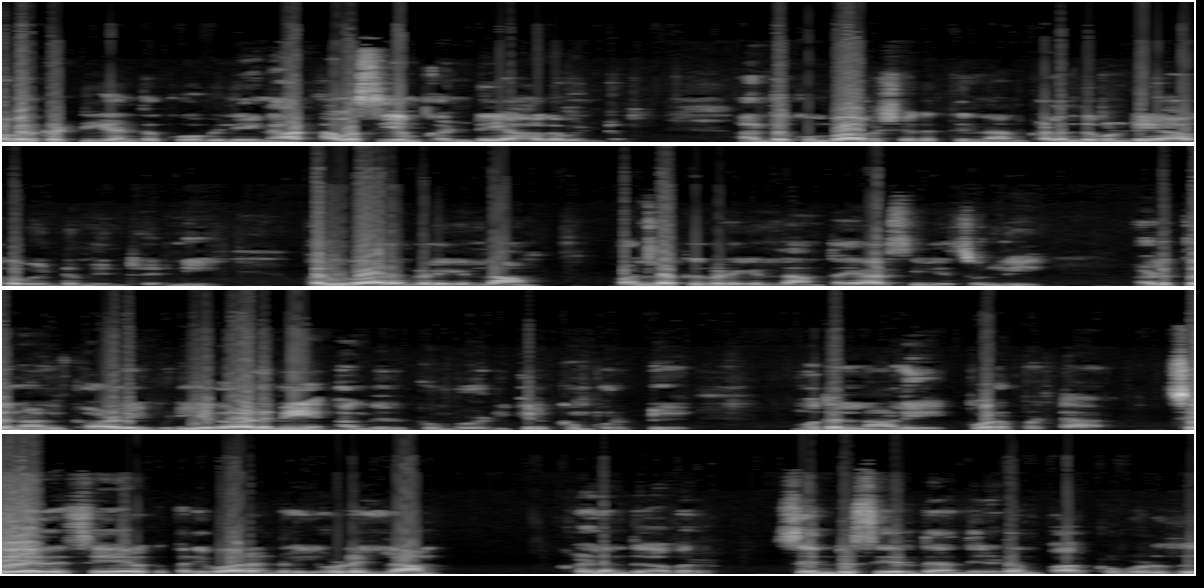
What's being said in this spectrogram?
அவர் கட்டிய அந்த கோவிலை நான் அவசியம் கண்டே ஆக வேண்டும். அந்த கும்பாபிஷேகத்தில் நான் கலந்து கொண்டே ஆக வேண்டும் என்றெண்ணி பரிவாரங்களை எல்லாம் பல்லக்குகளை எல்லாம் தயார் செய்ய சொல்லி அடுத்த நாள் காலை விடிய காலமே அங்கு இருக்கும் இருக்கும் பொருட்டு முதல் நாளே புறப்பட்டார். சேர சேவக பரிவாரங்களோடு எல்லாம் கலந்து அவர் சென்று சேர்ந்த அந்த இடம் பார்க்கும் பொழுது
